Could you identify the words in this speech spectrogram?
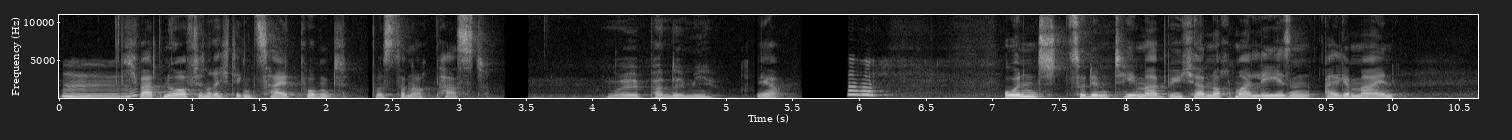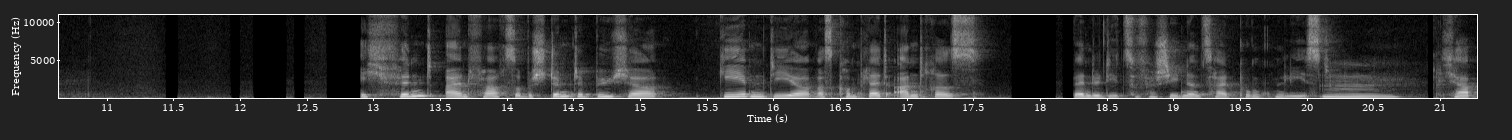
Hm. Ich warte nur auf den richtigen Zeitpunkt, wo es dann auch passt. Neue Pandemie. Ja. Und zu dem Thema Bücher nochmal lesen allgemein. Ich finde einfach, so bestimmte Bücher geben dir was komplett anderes, wenn du die zu verschiedenen Zeitpunkten liest. Hm. Ich habe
